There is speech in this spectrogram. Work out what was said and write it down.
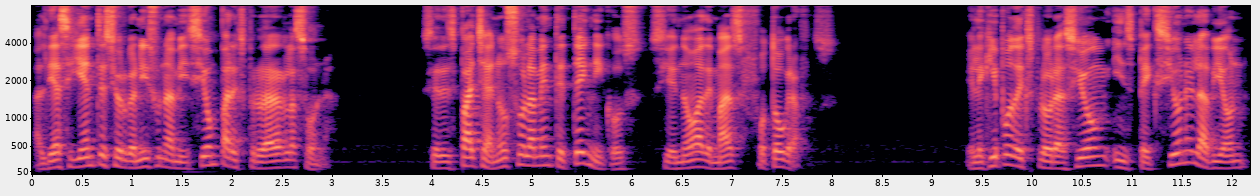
Al día siguiente se organiza una misión para explorar la zona. Se despacha no solamente técnicos, sino además fotógrafos. El equipo de exploración inspecciona el avión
